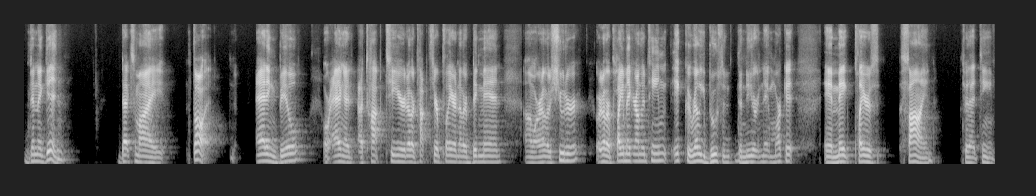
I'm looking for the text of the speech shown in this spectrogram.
then again, back to my thought, adding Bill or adding a, a top tier, another top tier player, another big man, um, or another shooter or another playmaker on their team, it could really boost the New York Knicks market and make players sign to that team.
